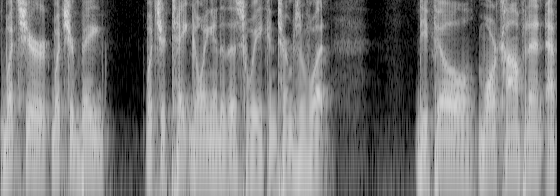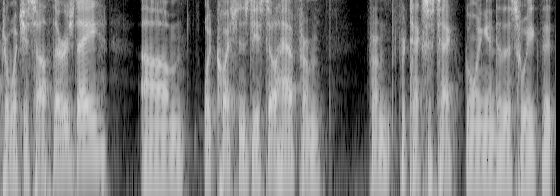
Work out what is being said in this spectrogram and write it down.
what's your what's your big what's your take going into this week in terms of what do you feel more confident after what you saw Thursday? Um, what questions do you still have from from for Texas Tech going into this week that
